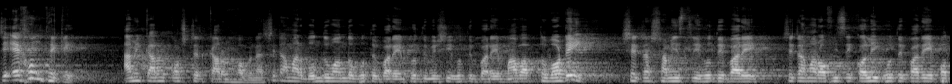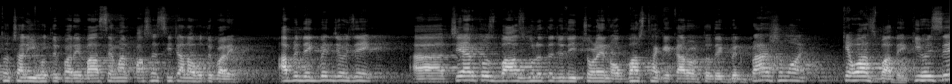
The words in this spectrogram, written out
যে এখন থেকে আমি কারোর কষ্টের কারণ হবে না। সেটা আমার বন্ধু বান্ধব হতে পারে, প্রতিবেশী হতে পারে, মা বাপ তো বটেই। সেটা স্বামী স্ত্রী হতে পারে, সেটা আমার অফিসে কলিগ হতে পারে, পথচারী হতে পারে বাসে আমার পাশে সিটালা হতে পারে। আপনি দেখবেন যে ওই যে চেয়ার কোচ বাসগুলোতে যদি চড়েন, অভ্যাস থাকে কারোর, তো দেখবেন প্রায় সময় কেওয়াজ বাদে কি হয়েছে?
